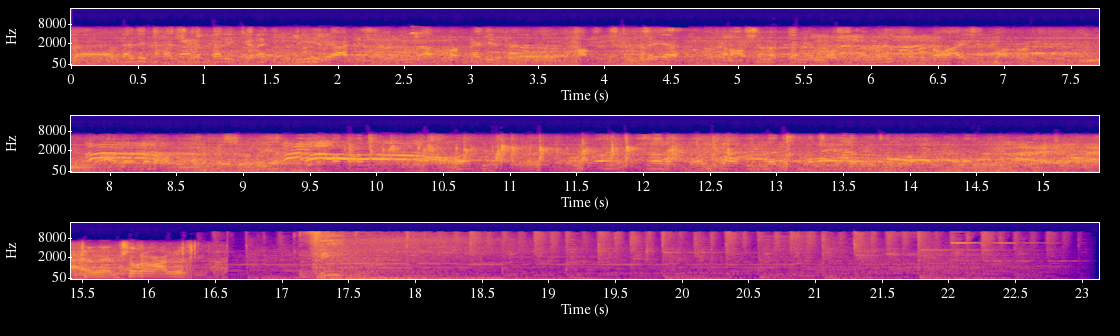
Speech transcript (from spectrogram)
فنادي الاتحاد السكندري كنادي كبير يعني زي ما بنقول أكبر نادي في محافظه اسكندريه العاصمة الثانية لمصر تمام. شكرا معالي الوزير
